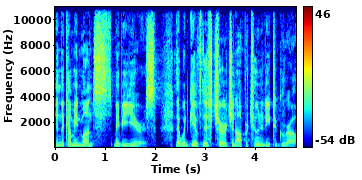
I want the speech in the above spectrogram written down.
in the coming months, maybe years, that would give this church an opportunity to grow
